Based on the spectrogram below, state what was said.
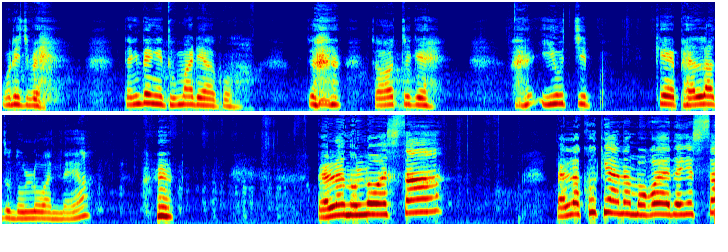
우리 집에 댕댕이 두 마리하고 저, 저쪽에 이웃집 걔 벨라도 놀러 왔네요. 벨라 놀러 왔어? 벨라 쿠키 하나 먹어야 되겠어?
